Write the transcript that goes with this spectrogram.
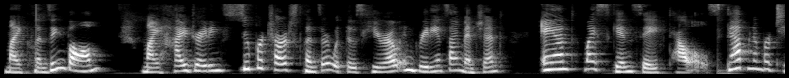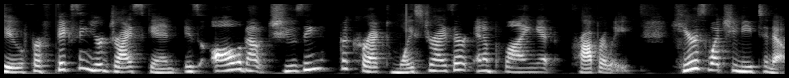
my cleansing balm, my hydrating supercharged cleanser with those hero ingredients I mentioned, and my skin safe towels. Step number two for fixing your dry skin is all about choosing the correct moisturizer and applying it properly. Here's what you need to know.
